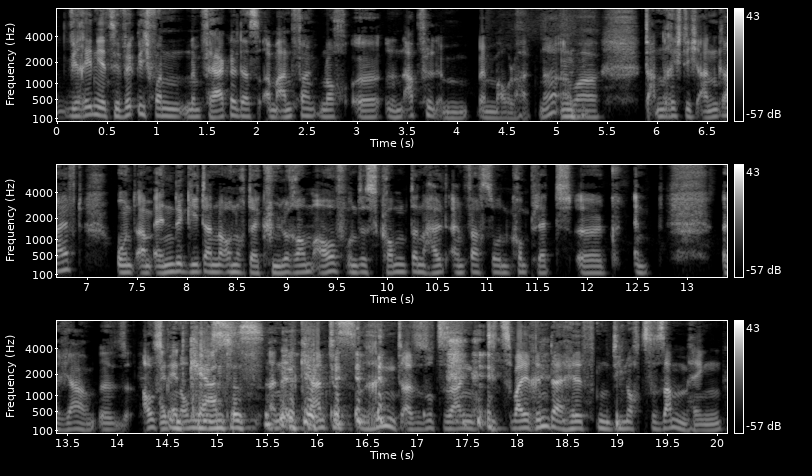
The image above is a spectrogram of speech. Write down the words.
wir reden jetzt hier wirklich von einem Ferkel, das am Anfang noch äh, einen Apfel im, im Maul hat, ne? Mhm. Aber dann richtig angreift. Und am Ende geht dann auch noch der Kühlraum auf und es kommt dann halt einfach so ein komplett äh, ent, ja, äh, ausgenommenes, entkerntes- ein entkerntes Rind, also sozusagen die zwei Rinderhälften, die noch zusammenhängen,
